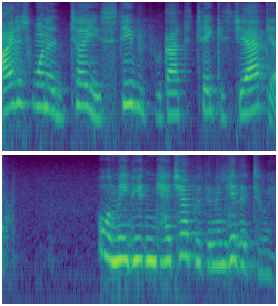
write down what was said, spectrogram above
I just wanted to tell you Stevie forgot to take his jacket. Oh, well, maybe you can catch up with him and give it to him.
